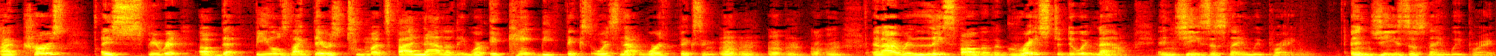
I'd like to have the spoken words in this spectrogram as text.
I curse a spirit of that feels like there's too much finality where it can't be fixed or it's not worth fixing. Mm-mm, mm-mm, mm-mm. And I release, Father, the grace to do it now. In Jesus' name we pray. In Jesus' name we pray.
